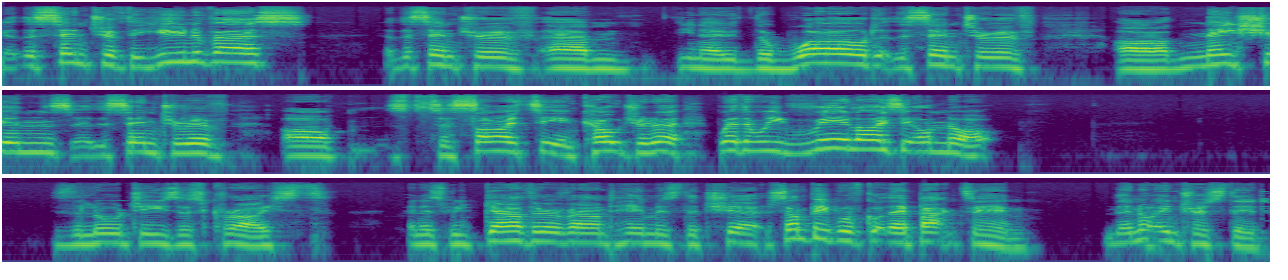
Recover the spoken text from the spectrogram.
at the center of the universe, at the center of um, you know the world, at the center of our nations, at the center of our society and culture, whether we realize it or not, is the Lord Jesus Christ. And as we gather around him as the church, some people have got their back to him. They're not interested.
